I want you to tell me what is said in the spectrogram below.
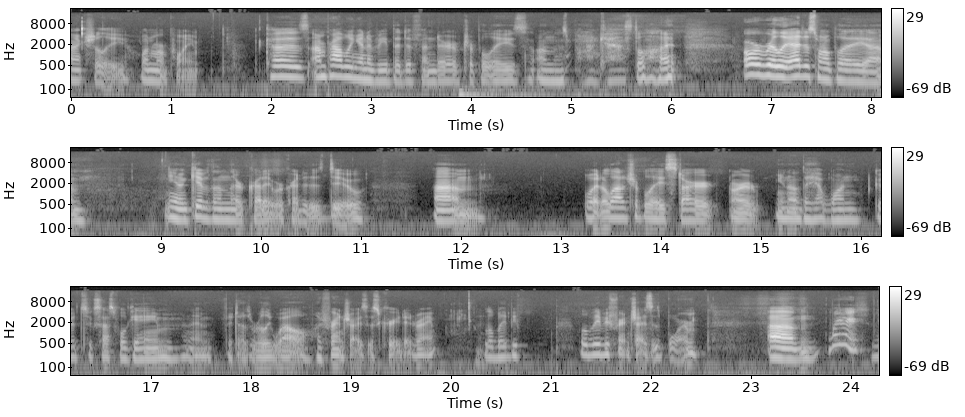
Actually, one more point. Because I'm probably going to be the defender of AAAs on this podcast a lot. Or really, I just want to play, um, you know, give them their credit where credit is due. Um, what a lot of AAAs start, or, you know, they have one good, successful game, and if it does really well, a franchise is created, right? Little baby, little baby franchise is born. Um,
